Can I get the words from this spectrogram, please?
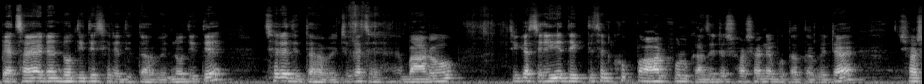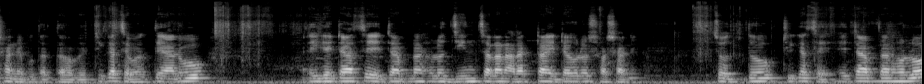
পেঁচায় এটা নদীতে ছেড়ে দিতে হবে, নদীতে ছেড়ে দিতে হবে, ঠিক আছে। বারো ঠিক আছে, এই দেখতেছেন খুব পাওয়ারফুল কাজ, এটা শ্মশানে পোতাতে হবে, এটা শ্মশানে পোতাতে হবে, ঠিক আছে? তেরো এই যেটা আছে, এটা আপনার হলো জিন চালান আর একটা এটা হলো শ্মশানে। চোদ্দ, ঠিক আছে? এটা আপনার হলো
